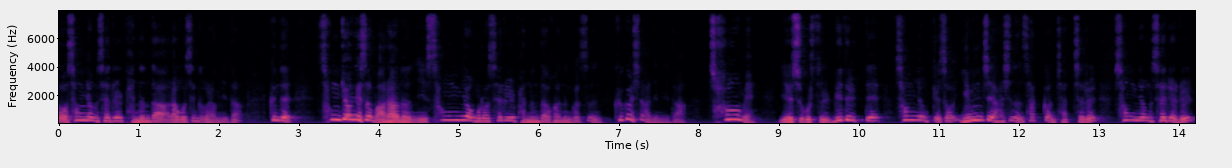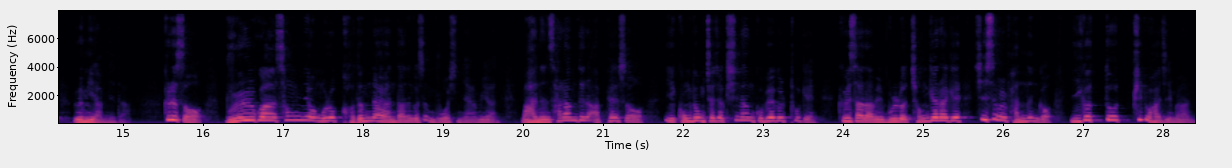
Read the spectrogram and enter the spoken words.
또 성령 세례를 받는다라고 생각을 합니다. 근데 성경에서 말하는 이 성령으로 세례를 받는다고 하는 것은 그것이 아닙니다. 처음에 예수 그리스도를 믿을 때 성령께서 임재하시는 사건 자체를 성령 세례를 의미합니다. 그래서 물과 성령으로 거듭나야 한다는 것은 무엇이냐면 많은 사람들 앞에서 이 공동체적 신앙 고백을 통해 그 사람이 물로 정결하게 씻음을 받는 것 이것도 필요하지만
